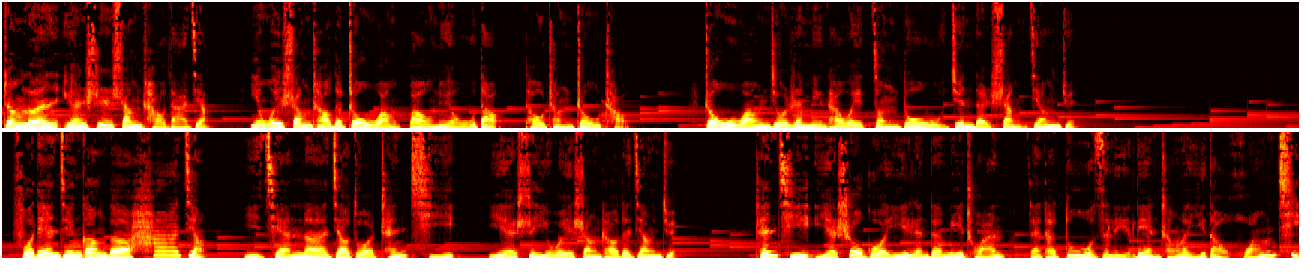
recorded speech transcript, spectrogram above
郑伦原是商朝大将。因为商朝的纣王暴虐无道，投诚周朝，周武王就任命他为总督五军的上将军。佛殿金刚的哈将，以前呢叫做陈奇，也是一位商朝的将军。陈奇也受过异人的秘传，在他肚子里练成了一道黄气，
